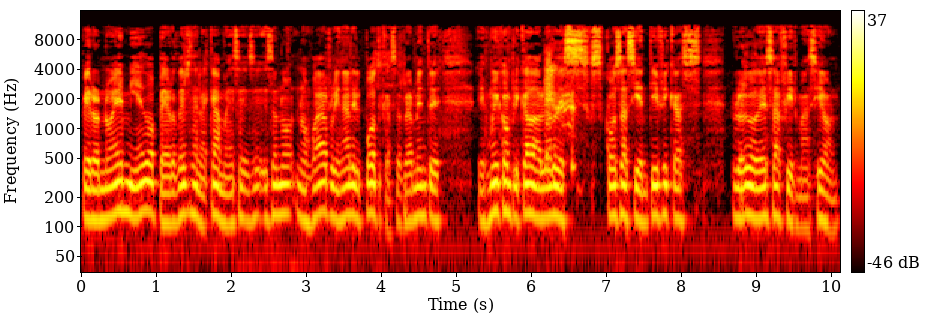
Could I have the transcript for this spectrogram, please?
pero no es miedo a perderse en la cama, eso no nos va a arruinar el podcast, realmente es muy complicado hablar de cosas científicas luego de esa afirmación.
